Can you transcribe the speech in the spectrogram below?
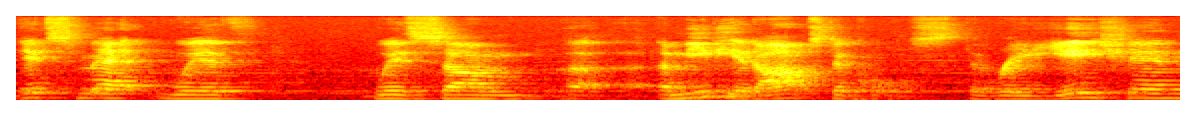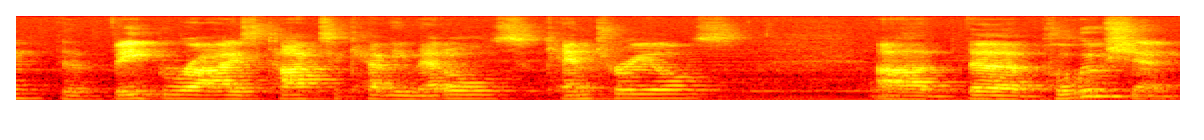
it's met with, with some uh, immediate obstacles. The radiation, the vaporized toxic heavy metals, chemtrails, uh, the pollution,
